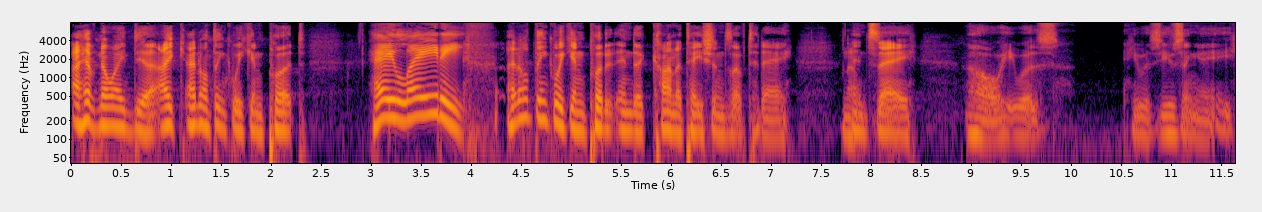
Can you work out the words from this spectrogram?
I have no idea. I I don't think we can put. Hey, lady! I don't think we can put it into connotations of today No. and say, "Oh, he was, he was using a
